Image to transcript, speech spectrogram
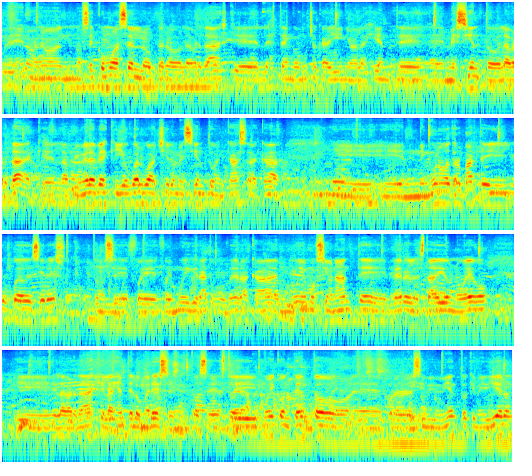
Bueno, no, no, sé cómo hacerlo, pero la verdad es que les tengo mucho cariño a la gente. Eh, me siento, la verdad es que la primera vez que yo vuelvo a Chile me siento en casa acá y, en ninguna otra parte yo puedo decir eso. Entonces fue, fue muy grato volver acá, muy emocionante ver el estadio nuevo y la verdad es que la gente lo merece. Entonces estoy muy contento eh, por el recibimiento que me dieron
